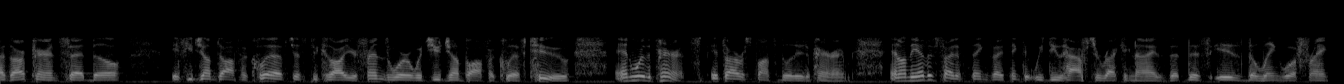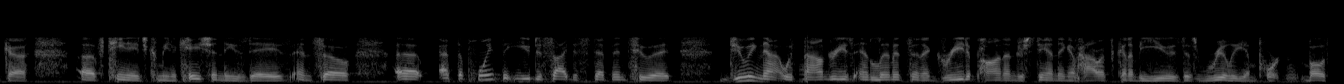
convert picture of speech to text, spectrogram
as our parents said bill if you jumped off a cliff just because all your friends were, would you jump off a cliff too? And we're the parents. It's our responsibility to parent. And on the other side of things, I think that we do have to recognize that this is the lingua franca of teenage communication these days. And so uh, at the point that you decide to step into it, doing that with boundaries and limits and agreed upon understanding of how it's going to be used is really important. Both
